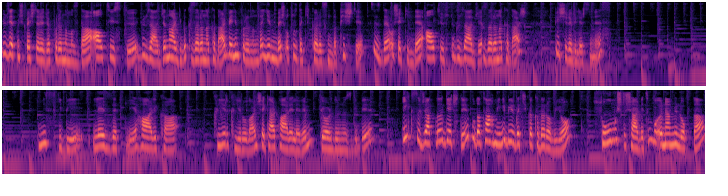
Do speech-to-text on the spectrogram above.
175 derece fırınımızda altı üstü güzelce nar gibi kızarana kadar benim fırınımda 25-30 dakika arasında pişti. Siz de o şekilde altı üstü güzelce kızarana kadar pişirebilirsiniz mis gibi lezzetli, harika, kıyır kıyır olan şekerparelerim gördüğünüz gibi. İlk sıcaklığı geçti. Bu da tahmini bir dakika kadar alıyor. Soğumuştu şerbetim. Bu önemli nokta.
